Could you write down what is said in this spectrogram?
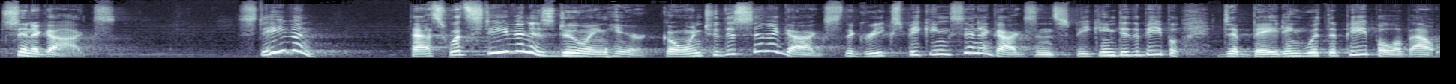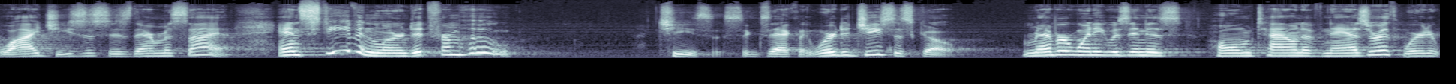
synagogues? Stephen. That's what Stephen is doing here, going to the synagogues, the Greek speaking synagogues, and speaking to the people, debating with the people about why Jesus is their Messiah. And Stephen learned it from who? Jesus, exactly. Where did Jesus go? Remember when he was in his hometown of Nazareth? Where,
